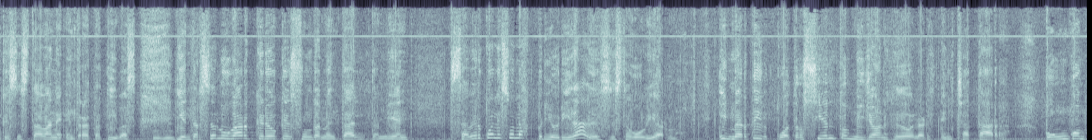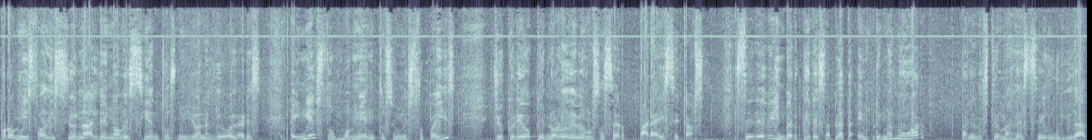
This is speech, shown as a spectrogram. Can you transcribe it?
que se estaban en tratativas. Y en tercer lugar, creo que es fundamental también saber cuáles son las prioridades de este gobierno invertir 400 millones de dólares en chatarra con un compromiso adicional de 900 millones de dólares en estos momentos en nuestro país, yo creo que no lo debemos hacer para ese caso. se debe invertir esa plata, en primer lugar, para los temas de seguridad.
